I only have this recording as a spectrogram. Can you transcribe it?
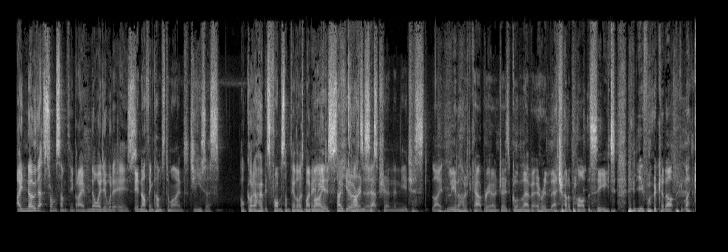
I know that's from something, but I have no idea what it is. It, nothing comes to mind. Jesus. Oh God, I hope it's from something. Otherwise, my Maybe mind is so pure cluttered. Inception, and you just like Leonardo DiCaprio and Joseph Gordon-Levitt are in there trying to plant the seed, and you've woken up like,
